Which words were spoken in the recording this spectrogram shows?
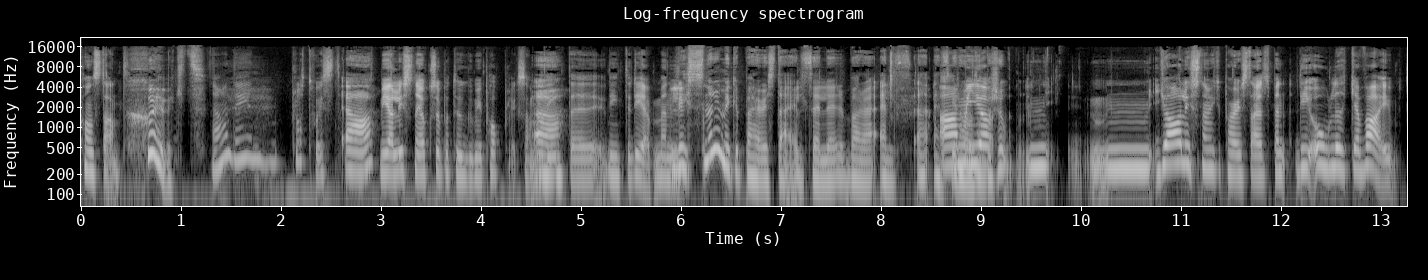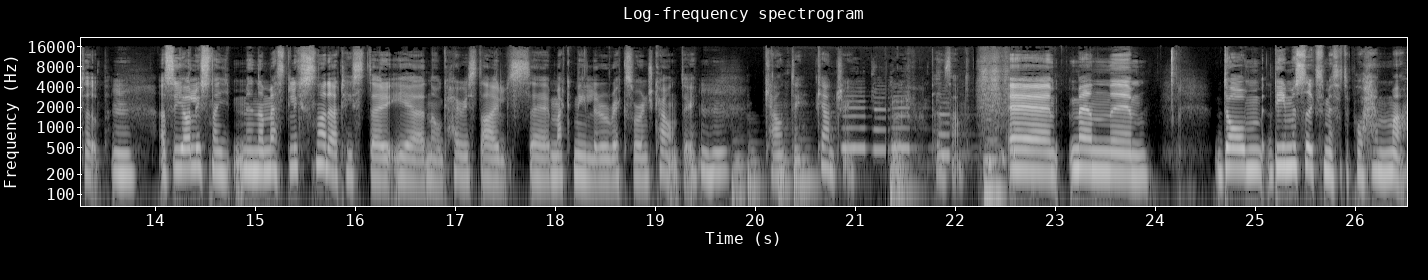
Konstant. Sjukt. Ja det är en plot twist. Ja. Men jag lyssnar ju också på tuggummi pop liksom, Ja. det, är inte, det är inte det. Men... Lyssnar du mycket på Harry Styles eller bara äls- älskar Ja, honom som jag, person? mm, mm, jag lyssnar mycket på Harry Styles men det är olika vibe typ. Mm. Alltså jag lyssnar, mina mest lyssnade artister är nog Harry Styles, eh, Mac Miller och Rex Orange County. Mhm. County? Country? Pinsamt. eh, men eh, de, det är musik som jag sätter på hemma.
